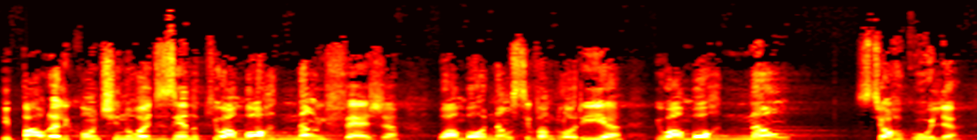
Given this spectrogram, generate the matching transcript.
E Paulo ele continua dizendo que o amor não inveja, o amor não se vangloria e o amor não se orgulha.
